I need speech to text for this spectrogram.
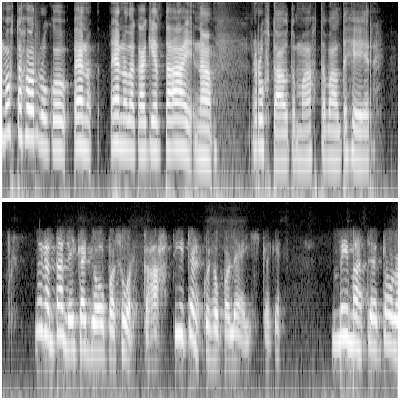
Mutta horruko en, en otakaan kieltä aina ruhta-automaatta valte heere. No kan tälle ikä jopa suorkkaa. Tiitelkö jopa läiskäke. Mimahti tuolla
